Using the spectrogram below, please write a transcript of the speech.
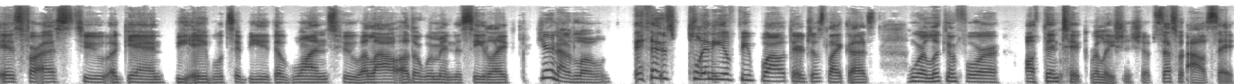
is for us to again be able to be the ones who allow other women to see like, you're not alone. There's plenty of people out there just like us who are looking for authentic relationships. That's what I'll say.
